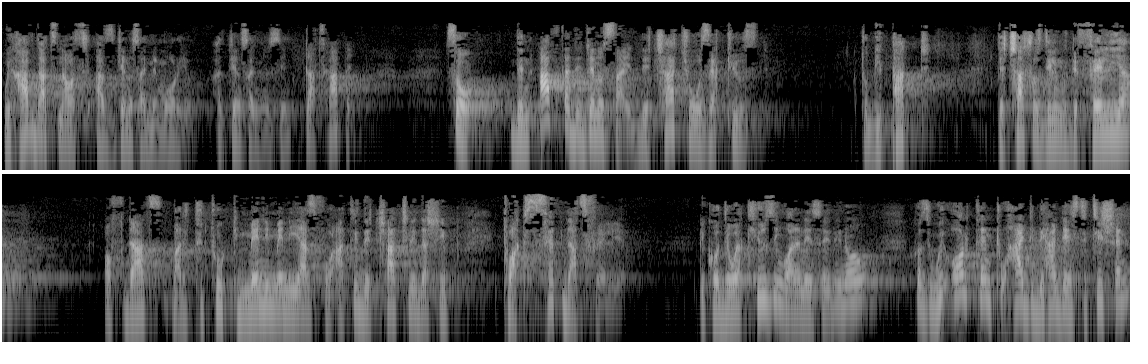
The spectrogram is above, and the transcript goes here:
We have that now as, as genocide memorial, as genocide museum. That happened. So then after the genocide, the church was accused to be part. The church was dealing with the failure of that, but it took many, many years for at least the church leadership to accept that failure. Because they were accusing one and they said, you know, because we all tend to hide behind the institution.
